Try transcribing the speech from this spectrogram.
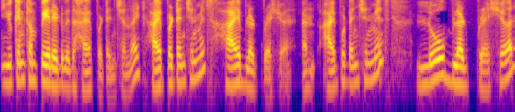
you can compare it with hypertension right? Hypertension means high blood pressure and hypotension means low blood pressure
